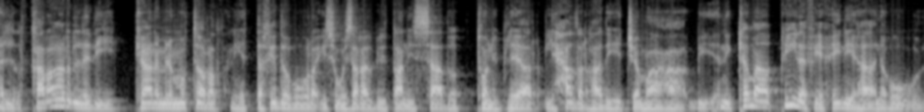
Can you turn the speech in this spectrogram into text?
للقرار الذي كان من المفترض أن يتخذه رئيس الوزراء البريطاني السابق توني بلير لحظر هذه الجماعة يعني كما قيل في حينها أنه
